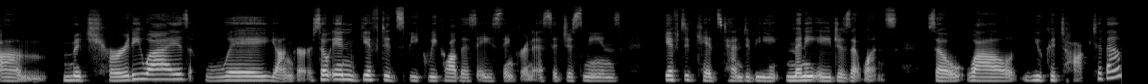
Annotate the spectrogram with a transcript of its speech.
um, maturity wise way younger. So in gifted speak, we call this asynchronous. It just means gifted kids tend to be many ages at once. So while you could talk to them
